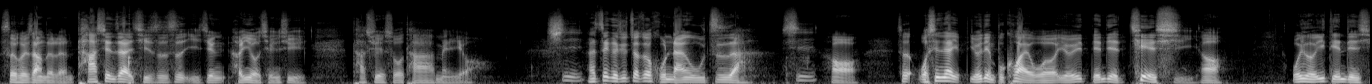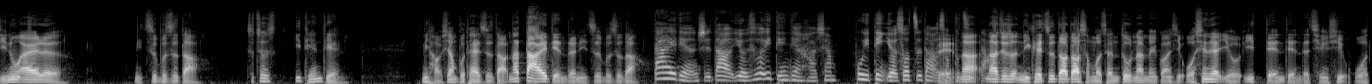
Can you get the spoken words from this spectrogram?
社会上的人，他现在其实是已经很有情绪，他却说他没有，是，那这个就叫做浑然无知啊，是，哦，这我现在有点不快，我有一点点窃喜啊，我有一点点喜怒哀乐，你知不知道？这就是一点点。你好像不太知道，那大一点的你知不知道？大一点的知道，有时候一点点好像不一定，有时候知道，有时候不知道。那那就是你可以知道到什么程度，那没关系。我现在有一点点的情绪，我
